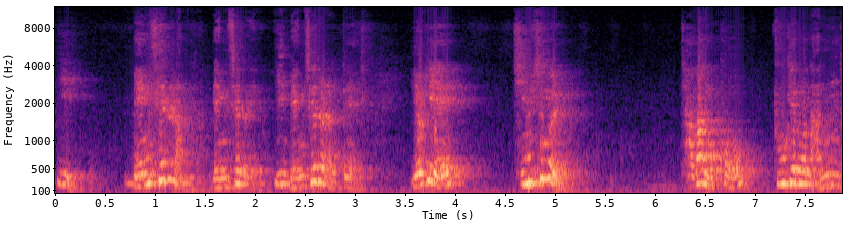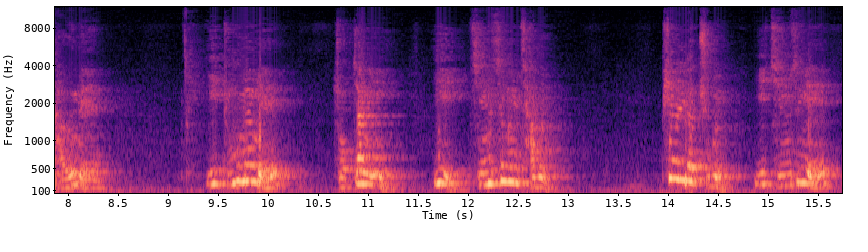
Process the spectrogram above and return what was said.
이 맹세를 합니다. 맹세를 해요. 이 맹세를 할 때 여기에 짐승을 잡아놓고 두 개로 나눈 다음에 이 두 명의 족장이 이 짐승을 잡은 피 흘려 죽은 이 짐승의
